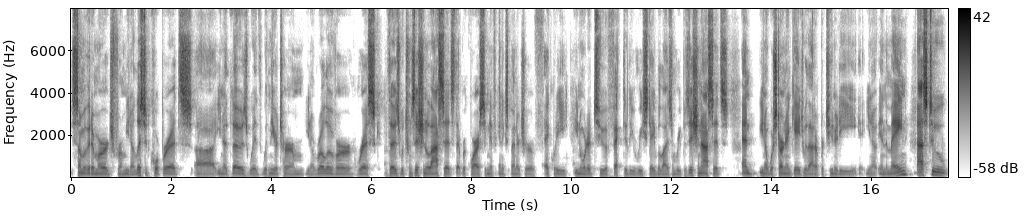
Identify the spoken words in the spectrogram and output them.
some of it emerge from you know listed corporates, uh, you know those with with near term you know rollover risk, those with transitional assets that require significant expenditure of equity in order to effectively restabilize and reposition assets, and you know we're starting to engage with that opportunity you know in the main. As to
